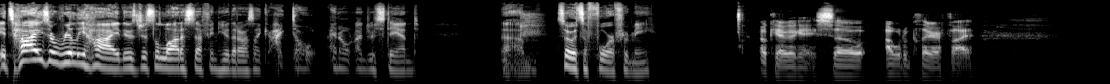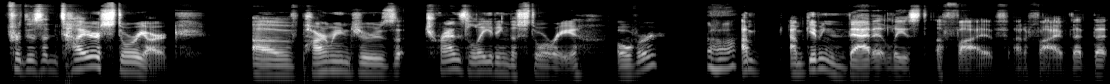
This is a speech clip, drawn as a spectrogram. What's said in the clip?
its highs are really high. There's just a lot of stuff in here that I was like, I don't, I don't understand. Um, so it's a four for me. Okay, okay. So I want to clarify. For this entire story arc of Power Rangers translating the story over, Uh huh. I'm giving that at least a five out of five. That that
